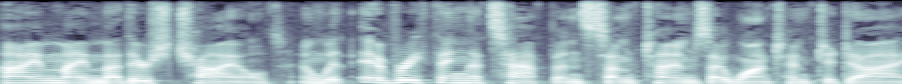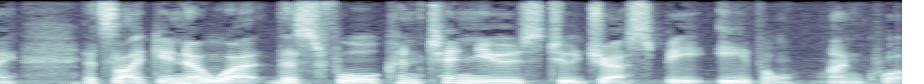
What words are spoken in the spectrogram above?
I'm my mother's child, and with everything that's happened, sometimes I want him to die. It's like, you know what, this fool continues to just be evil, unquote.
